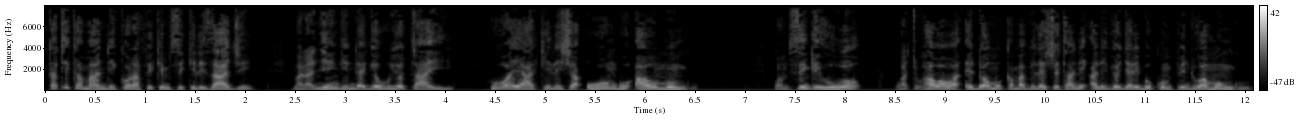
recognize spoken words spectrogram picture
Katika maandiko rafiki msikilizaji mara nyingi ndege huyo tai huwa yaakilisha uungu au mungu. Kwa msingi huo watu hawa wa edomu kama vile shetani alivyojaribu kumpindua mungu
